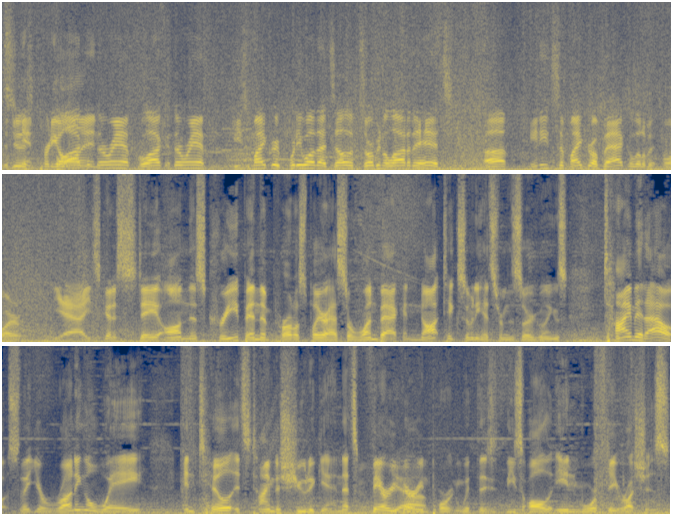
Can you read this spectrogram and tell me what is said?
to do this pretty all block at the ramp, block at the ramp. He's microed pretty well. That absorbing a lot of the hits. Uh, he needs to micro back a little bit more. Yeah, he's got to stay on this creep, and the Protoss player has to run back and not take so many hits from the Zerglings. Time it out so that you're running away until it's time to shoot again. That's very, Yeah. very important with this, these all-in warp gate rushes.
